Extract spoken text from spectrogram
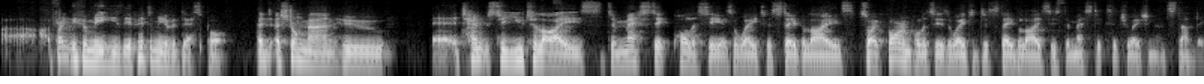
uh, frankly, for me, he's the epitome of a despot, a, a strong man who uh, attempts to utilize domestic policy as a way to stabilize, sorry, foreign policy as a way to destabilize his domestic situation and standing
